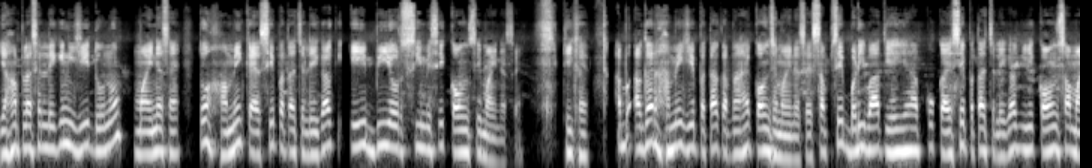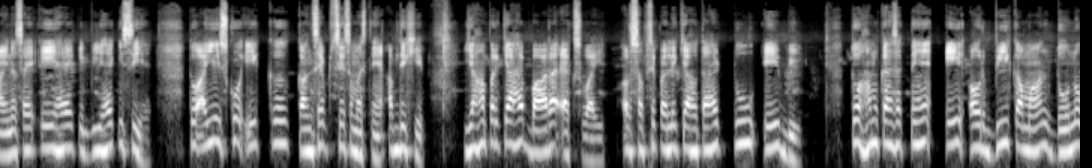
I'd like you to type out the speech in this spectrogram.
यहाँ प्लस है, लेकिन ये दोनों माइनस हैं। तो हमें कैसे पता चलेगा कि ए बी और सी में से कौन से माइनस है? ठीक है? अब अगर हमें ये पता करना है कौन से माइनस है, सबसे बड़ी बात यही है, आपको कैसे पता चलेगा कि ये कौन सा माइनस है? ए है कि बी है कि सी है? तो आइए इसको एक कॉन्सेप्ट से समझते हैं। अब देखिए, यहाँ पर क्या है? बारह एक्स वाई और सबसे पहले क्या होता है? टू ए बी तो हम कह सकते हैं ए और बी का मान दोनों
